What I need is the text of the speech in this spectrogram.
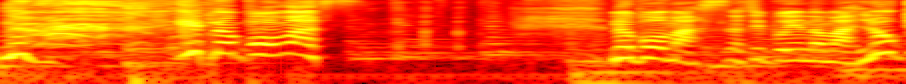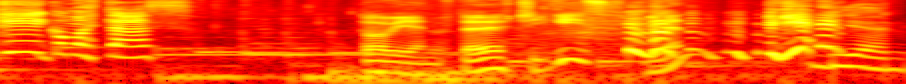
que no puedo más. No puedo más, no estoy pudiendo más. Lucky, ¿cómo estás? ¿Todo bien? ¿Ustedes, chiquis? ¿Bien? Bien. Bien.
